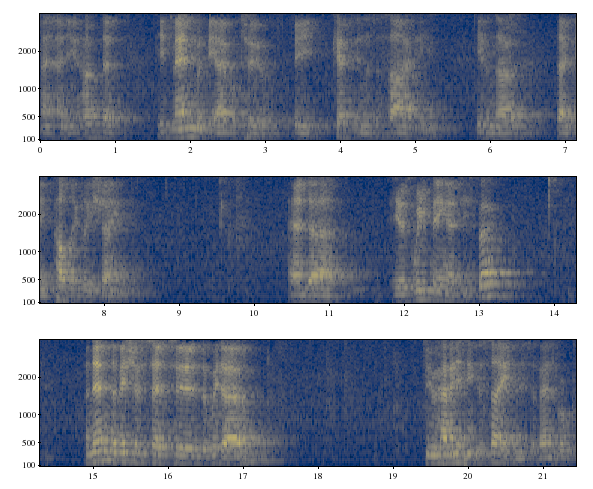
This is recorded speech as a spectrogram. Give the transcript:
and, and he hoped that his men would be able to be kept in the society, even though they'd been publicly shamed. And uh, he was weeping as he spoke. And then the bishop said to the widow, Do you have anything to say to Mr. Vanderbroek?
